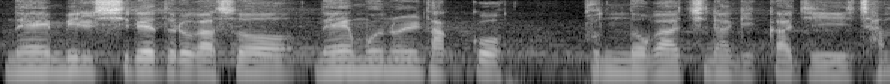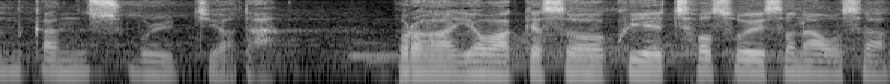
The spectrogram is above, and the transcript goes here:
내 밀실에 들어가서 내 문을 닫고 분노가 지나기까지 잠깐 숨을 지어다. 보라 여호와께서 그의 처소에서 나오사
